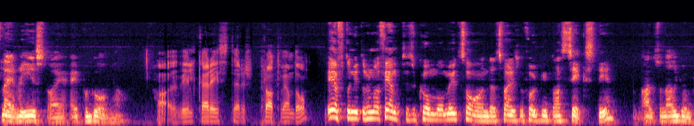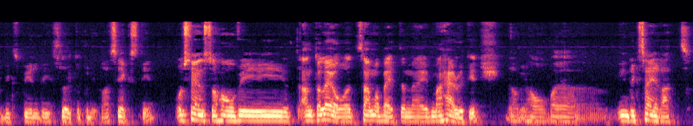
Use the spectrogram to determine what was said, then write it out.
fler register är, är på gång här. Ja, vilka register pratar vi om då? Efter 1950 så kommer motsvarande Sveriges befolkning 1960, alltså en ögonblicksbild i slutet på 1960. Och sen så har vi ett antal år ett samarbete med MyHeritage där vi har eh, indexerat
